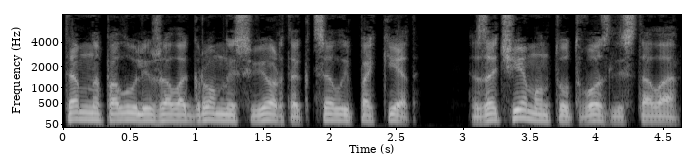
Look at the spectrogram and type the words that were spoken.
Там на полу лежал огромный сверток, целый пакет. Зачем он тут возле стола?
